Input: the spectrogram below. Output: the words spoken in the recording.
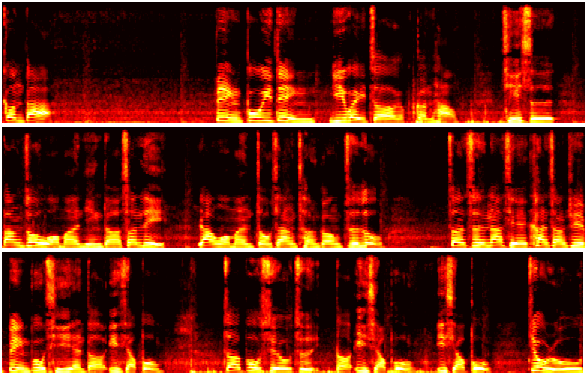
更大，并不一定意味着更好。其实，帮助我们赢得胜利，让我们走上成功之路，正是那些看上去并不起眼的一小步。这不休止的一小步，一小步，就如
